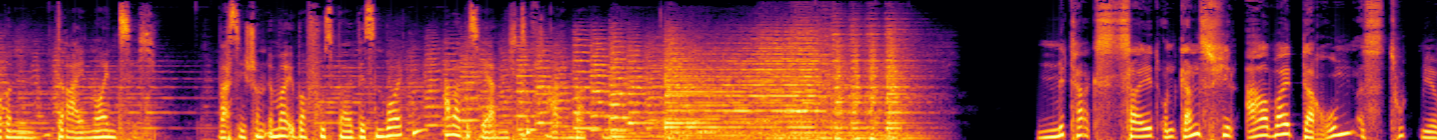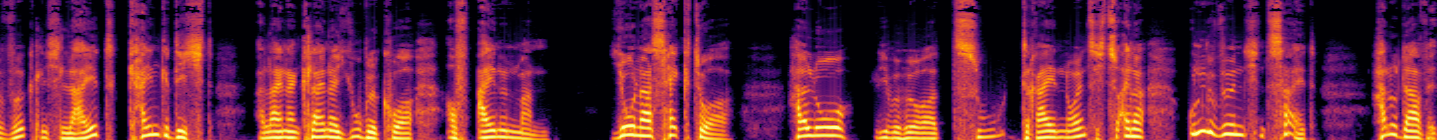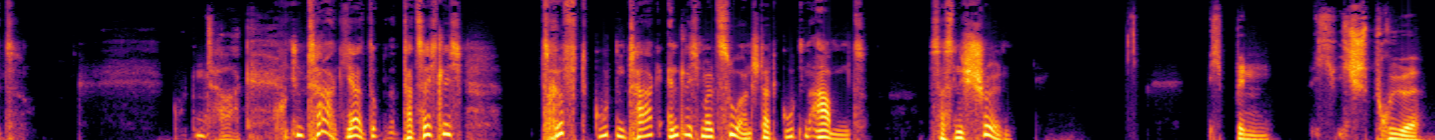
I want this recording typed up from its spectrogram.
Hören 93. Was Sie schon immer über Fußball wissen wollten, aber bisher nicht zu fragen war. Mittagszeit und ganz viel Arbeit. Darum, es tut mir wirklich leid, kein Gedicht, allein ein kleiner Jubelchor auf einen Mann. Jonas Hector. Hallo, liebe Hörer, zu 93, zu einer ungewöhnlichen Zeit. Hallo David. Guten Tag. Guten Tag. Ja, so, tatsächlich trifft guten Tag endlich mal zu, anstatt guten Abend. Ist das nicht schön? Ich bin, ich, ich sprühe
